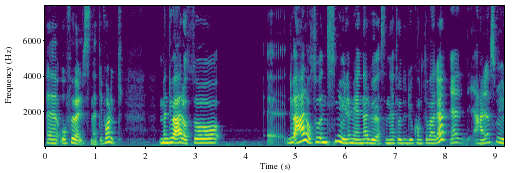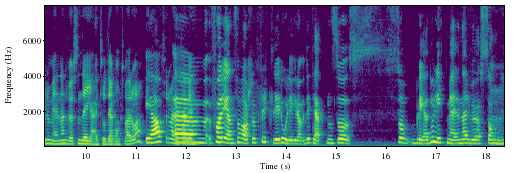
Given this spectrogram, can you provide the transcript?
eh, og følelsene til folk. Men du er også eh, Du er også en smule mer nervøs enn jeg trodde du kom til å være. Jeg er en smule mer nervøs enn det jeg trodde jeg kom til å være òg. Ja, For eh, for en som var så fryktelig rolig i graviditeten, så, så ble du litt mer nervøs sånn, Mm.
